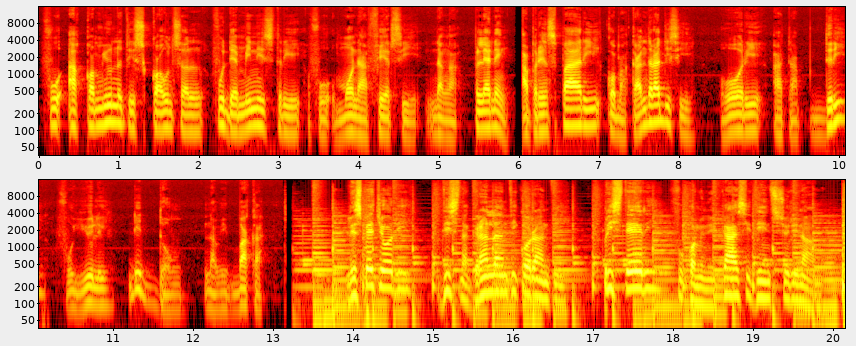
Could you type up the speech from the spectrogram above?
fu a Communities Council fu de Ministry fu Mona Versi nanga planning. A prinspari komakandra disi hori atap 3 fu juli di dong na wi baka. Lispetiori, dis na Granlandi Coranti, Pristeri fu Communicatiedienst Suriname.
